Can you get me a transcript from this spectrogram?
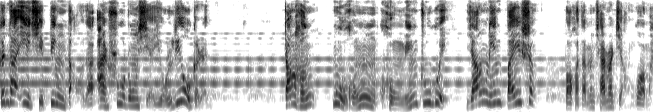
跟他一起病倒的，按书中写有六个人：张衡、穆弘、孔明、朱贵、杨林、白胜，包括咱们前面讲过嘛，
